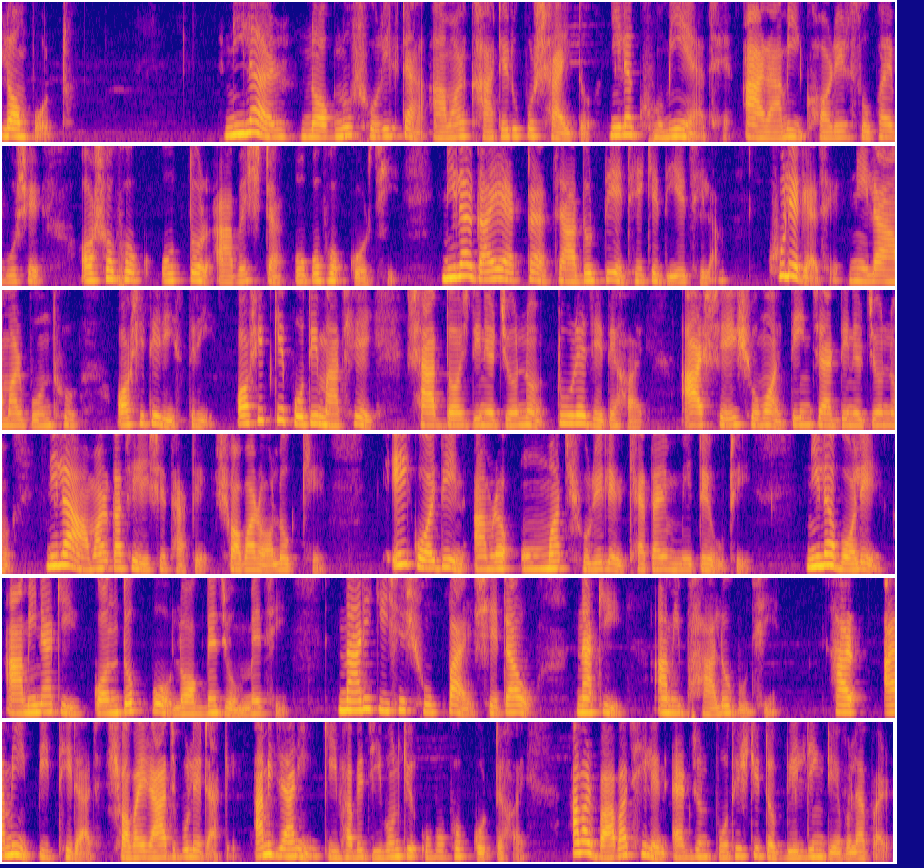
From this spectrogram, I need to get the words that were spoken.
লম্পট। নীলার নগ্ন শরীরটা আমার খাটের উপর শায়িত। নীলা ঘুমিয়ে আছে আর আমি ঘরের সোফায় বসে অসভোগ উত্তর আবেশটা উপভোগ করছি। নীলার গায়ে একটা চাদর দিয়ে ঢেকে দিয়েছিলাম। খুলে গেছে। নীলা আমার বন্ধু অসিতের স্ত্রী। অসিতকে প্রতি মাঝে সাত দশ দিনের জন্য ট্যুরে যেতে হয়। আর সেই সময় তিন চার দিনের জন্য নীলা আমার কাছে এসে থাকে সবার অলক্ষ্যে। এই কয়দিন আমরা উম্মাদ শরীরের খেতায় মেটে উঠি। নীলা বলে, আমি নাকি কন্তব্য লগ্নে জন্মেছি। নারী কিসে সুখ পায় সেটাও নাকি আমি ভালো বুঝি। আর আমি পৃথ্বীরাজ, সবাই রাজ বলে ডাকে। আমি জানি কীভাবে জীবনকে উপভোগ করতে হয়। আমার বাবা ছিলেন একজন প্রতিষ্ঠিত বিল্ডিং ডেভেলপার।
